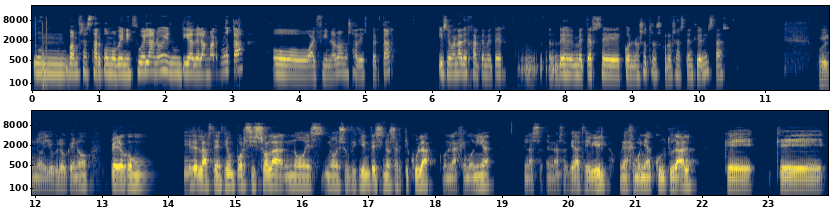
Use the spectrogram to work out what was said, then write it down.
vamos a estar como Venezuela, ¿no? En un día de la marmota o al final vamos a despertar y se van a dejar de meter, de meterse con nosotros, con los abstencionistas. Pues no, yo creo que no. Pero como la abstención por sí sola no es, no es suficiente si no se articula con la hegemonía en la, en la sociedad civil, una hegemonía cultural que, que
